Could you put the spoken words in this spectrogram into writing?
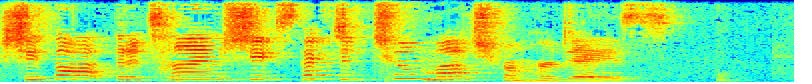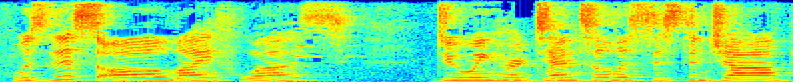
she thought that at times she expected too much from her days. Was this all life was? Doing her dental assistant job,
